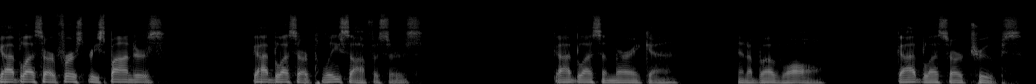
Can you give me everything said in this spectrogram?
God bless our first responders. God bless our police officers. God bless America. And above all, God bless our troops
